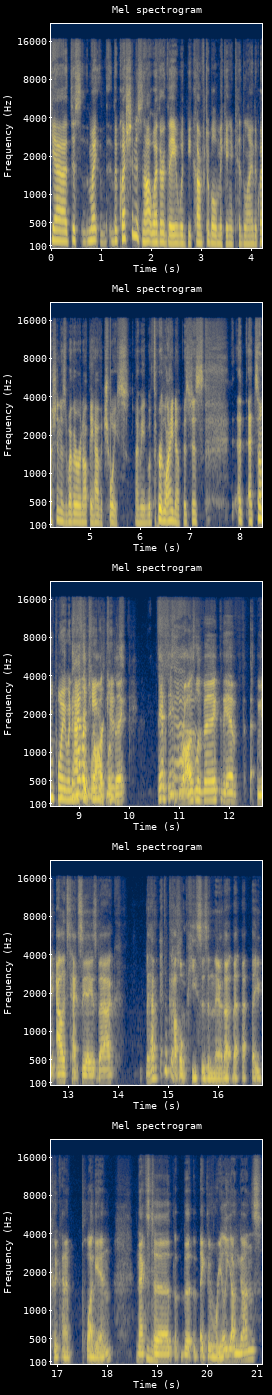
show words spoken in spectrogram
Yeah, just my the question is not whether they would be comfortable making a kid line. The question is whether or not they have a choice. I mean, with their lineup, it's just at, at some point when they half have like team kids, they have, they have Yeah. Roslovic. They have, I mean, Alex Texier is back. They have a couple pieces in there that, that that- you could kind of plug in next Mhm. to the, the like the real young guns.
